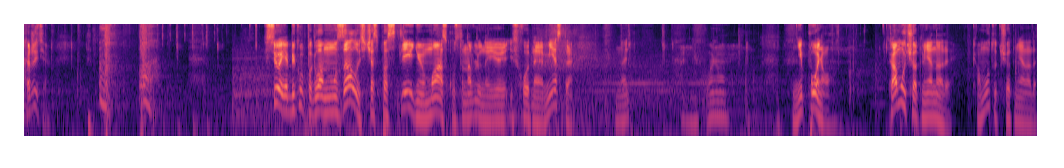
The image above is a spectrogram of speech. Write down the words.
Скажите. Все, я бегу по главному залу. Сейчас последнюю маску установлю на ее исходное место. На- Не понял. Не понял. Кому что от меня надо? Кому тут что от меня надо?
